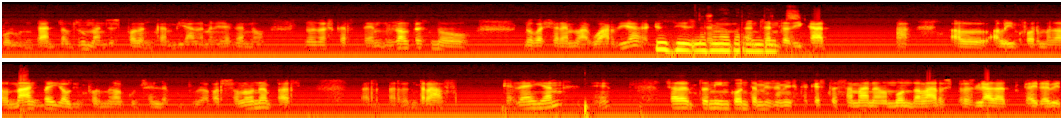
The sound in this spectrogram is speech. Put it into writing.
voluntat dels humans es poden canviar, de manera que no, no descartem. Nosaltres no, no baixarem la guàrdia, aquests dies no estem, sereu per ens hem dedicat a, al, a l'informe del MACBA i a l'informe del Consell de Cultura de Barcelona per, per, per entrar a que deien. Eh? S'ha de tenir en compte, a més a més, que aquesta setmana el món de l'art es trasllada gairebé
